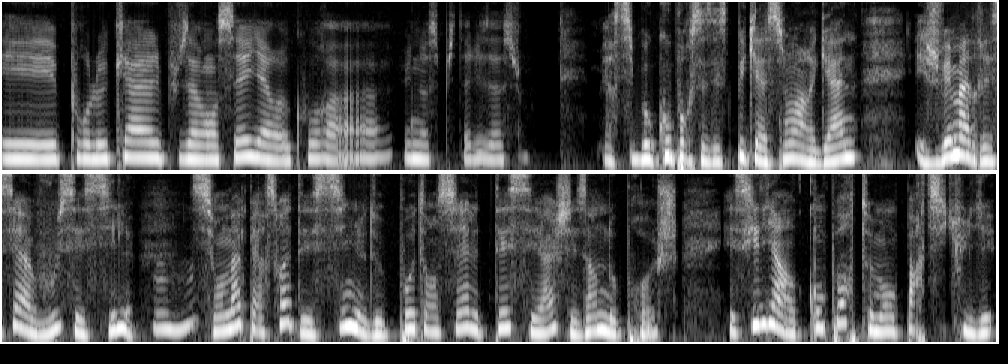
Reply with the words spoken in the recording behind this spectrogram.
Et pour le cas le plus avancé, il y a recours à une hospitalisation. Merci beaucoup pour ces explications, Argan. Et je vais m'adresser à vous, Cécile. Mhm. Si on aperçoit des signes de potentiel TCA chez un de nos proches, est-ce qu'il y a un comportement particulier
